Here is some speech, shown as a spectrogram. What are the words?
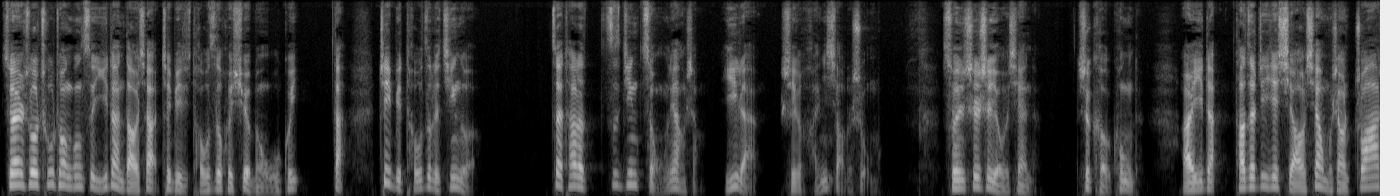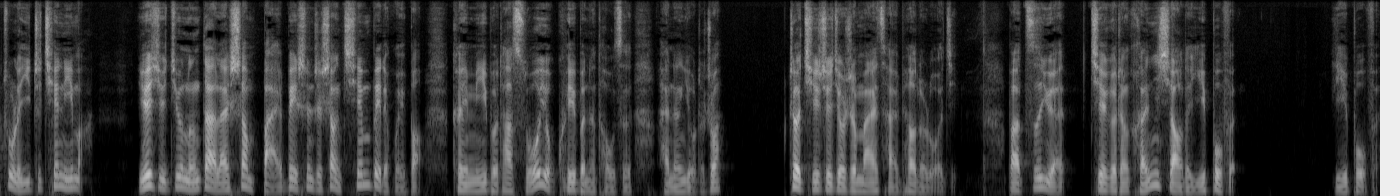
虽然说初创公司一旦倒下，这笔投资会血本无归，但这笔投资的金额，在它的资金总量上依然是一个很小的数目，损失是有限的，是可控的。而一旦他在这些小项目上抓住了一只千里马，也许就能带来上百倍甚至上千倍的回报，可以弥补他所有亏本的投资，还能有的赚。这其实就是买彩票的逻辑，把资源。切割成很小的一部分，一部分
